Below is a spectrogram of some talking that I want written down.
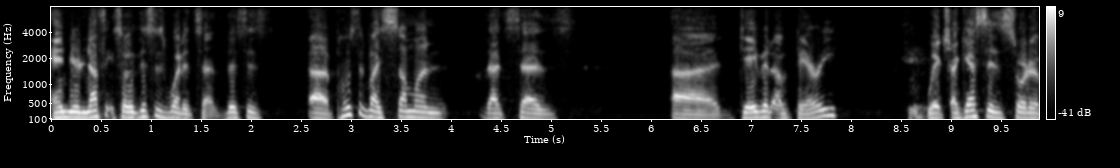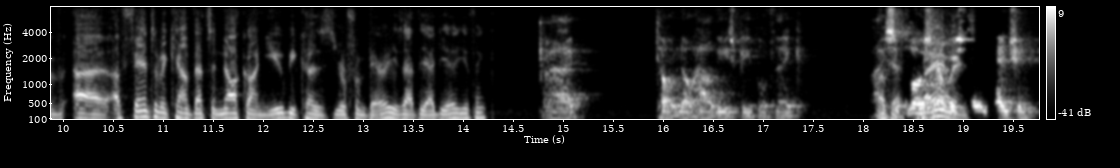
And you're nothing. So this is what it says. This is uh, posted by someone that says uh, David of Barry, which I guess is sort of uh, a phantom account that's a knock on you because you're from Barrie. Is that the idea you think? I don't know how these people think. I okay. suppose that was intention.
